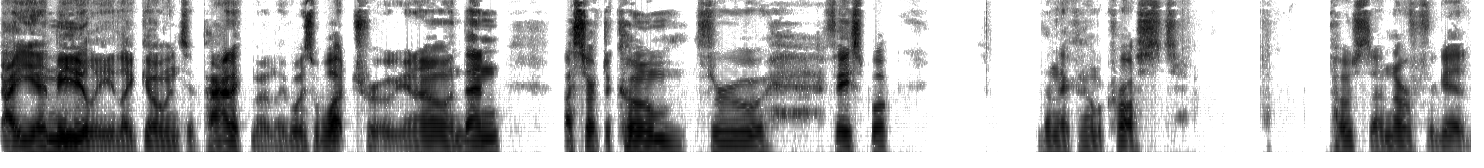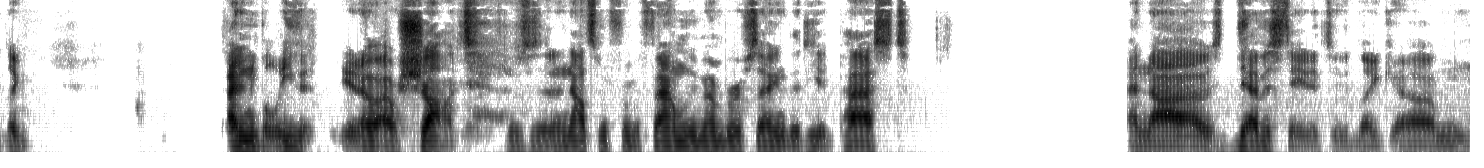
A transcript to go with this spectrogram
I immediately like go into panic mode. Like, was what true? You know? And then I start to comb through Facebook then I come across posts I'll never forget. Like, I didn't believe it. You know, I was shocked. It was an announcement from a family member saying that he had passed, and uh, I was devastated, dude. Like, um,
